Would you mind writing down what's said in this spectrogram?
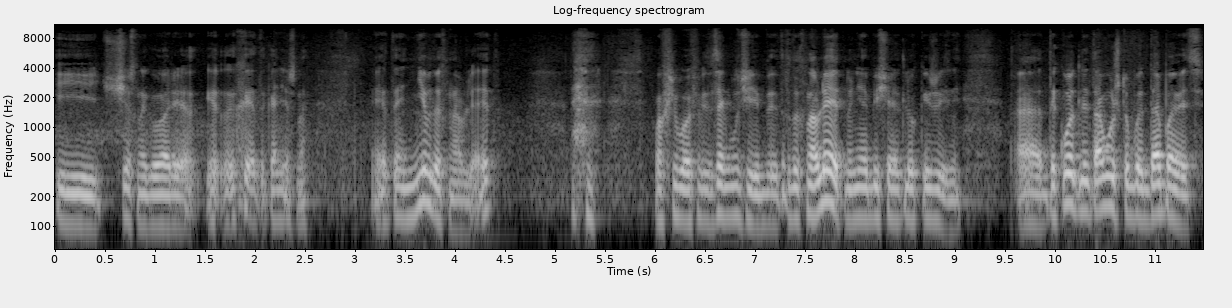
И, честно говоря, это, это конечно, это не вдохновляет. Во всяком случае, это вдохновляет, но не обещает легкой жизни. Э, так вот, для того, чтобы добавить,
